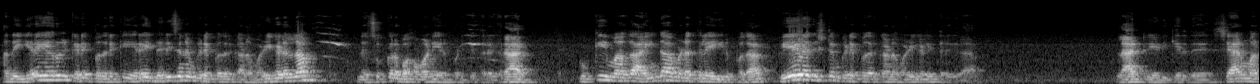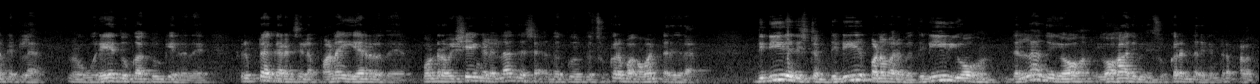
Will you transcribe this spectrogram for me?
அந்த இறையருள் கிடைப்பதற்கு இறை தரிசனம் கிடைப்பதற்கான வழிகளெல்லாம் இந்த சுக்கிர பகவான் ஏற்படுத்தி தருகிறார். முக்கியமாக ஐந்தாம் இடத்திலே இருப்பதால் பேரதிர்ஷ்டம் கிடைப்பதற்கான வழிகளை தருகிறார். லாட்ரி அடிக்கிறது ஷேர் மார்க்கெட்டில் ஒரே தூக்கா தூக்கிடுறது கிரிப்டோ கரன்சியில் பணம் ஏறுறது போன்ற விஷயங்கள் எல்லாம் இந்த ச- கு- இந்த சுக்கிர பகவான் தருகிறார். திடீர் அதிர்ஷ்டம் திடீர் பணவரவு திடீர் யோகம் இதெல்லாம் அந்த யோகம் யோகாதிபதி சுக்கரன் தருகின்ற பலன்.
